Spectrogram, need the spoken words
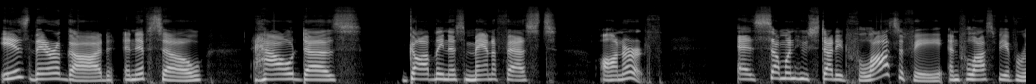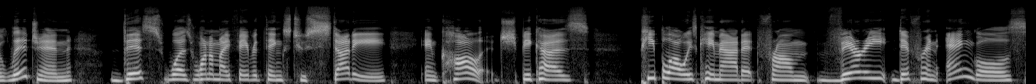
is there a God? And if so, how does godliness manifest on earth? As someone who studied philosophy and philosophy of religion, this was one of my favorite things to study in college because people always came at it from very different angles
